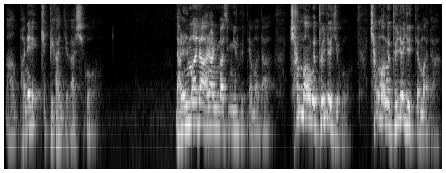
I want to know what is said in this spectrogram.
마음판에 깊이 간직하시고 날마다 하나님 말씀 읽을 때마다 창망으로 들려지고 창망으로 들려질 때마다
